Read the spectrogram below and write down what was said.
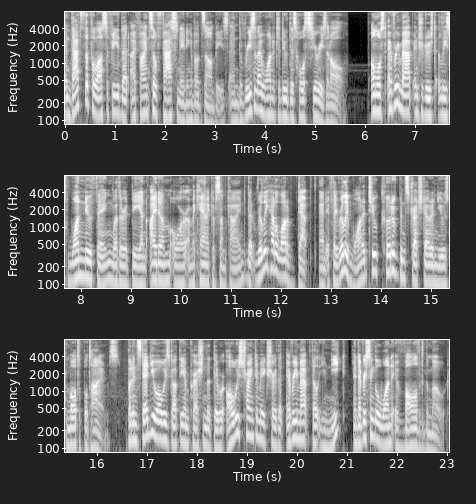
And that's the philosophy that I find so fascinating about zombies, and the reason I wanted to do this whole series at all. Almost every map introduced at least one new thing, whether it be an item or a mechanic of some kind, that really had a lot of depth, and if they really wanted to, could have been stretched out and used multiple times. But instead, you always got the impression that they were always trying to make sure that every map felt unique, and every single one evolved the mode.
